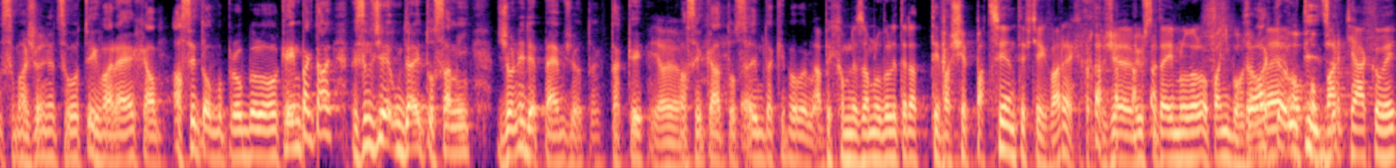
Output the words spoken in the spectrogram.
smažil něco o těch varech a asi to opravdu bylo velký impact, ale myslím, že udělali to samý Johnny Deppem, že jo, tak, taky jo, jo. klasika, to se jim taky povedlo. Abychom nezamluvili teda ty vaše pacienty v těch varech, protože vy už jste tady mluvil o paní Bohdalové, o, o Barťákovi,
